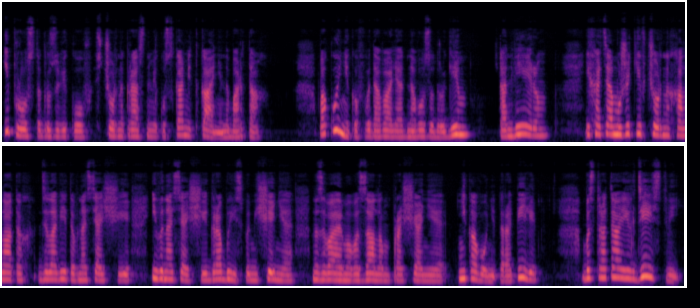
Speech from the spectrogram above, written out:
и просто грузовиков с черно-красными кусками ткани на бортах. Покойников выдавали одного за другим, конвейером, и хотя мужики в черных халатах, деловито вносящие и выносящие гробы из помещения, называемого залом прощания, никого не торопили, быстрота их действий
